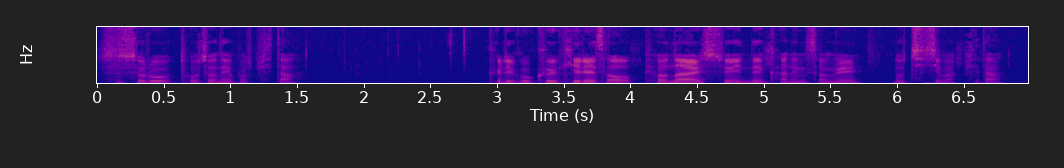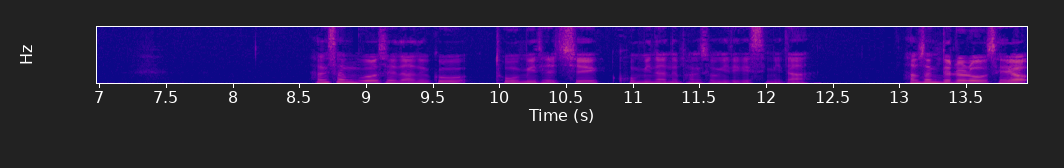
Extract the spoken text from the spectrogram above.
스스로 도전해 봅시다. 그리고 그 길에서 변화할 수 있는 가능성을 놓치지 맙시다. 항상 무엇을 나누고 도움이 될지 고민하는 방송이 되겠습니다. 함성 들으러 오세요.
